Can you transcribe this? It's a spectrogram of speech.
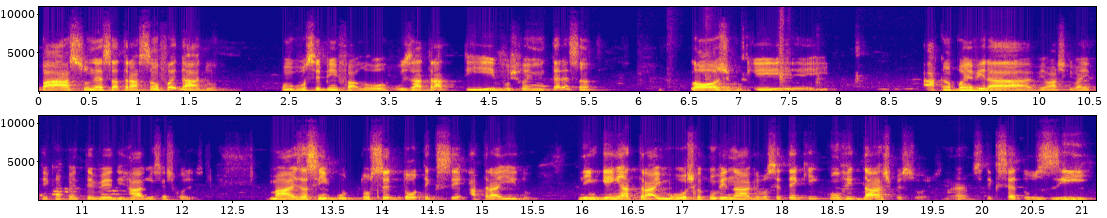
passo nessa atração foi dado. Como você bem falou, os atrativos foi muito interessante. Lógico que a campanha virar, eu acho que vai ter campanha de TV, de rádio, essas coisas. Mas, assim, o torcedor tem que ser atraído. Ninguém atrai mosca com vinagre. Você tem que convidar as pessoas, né? Você tem que seduzir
